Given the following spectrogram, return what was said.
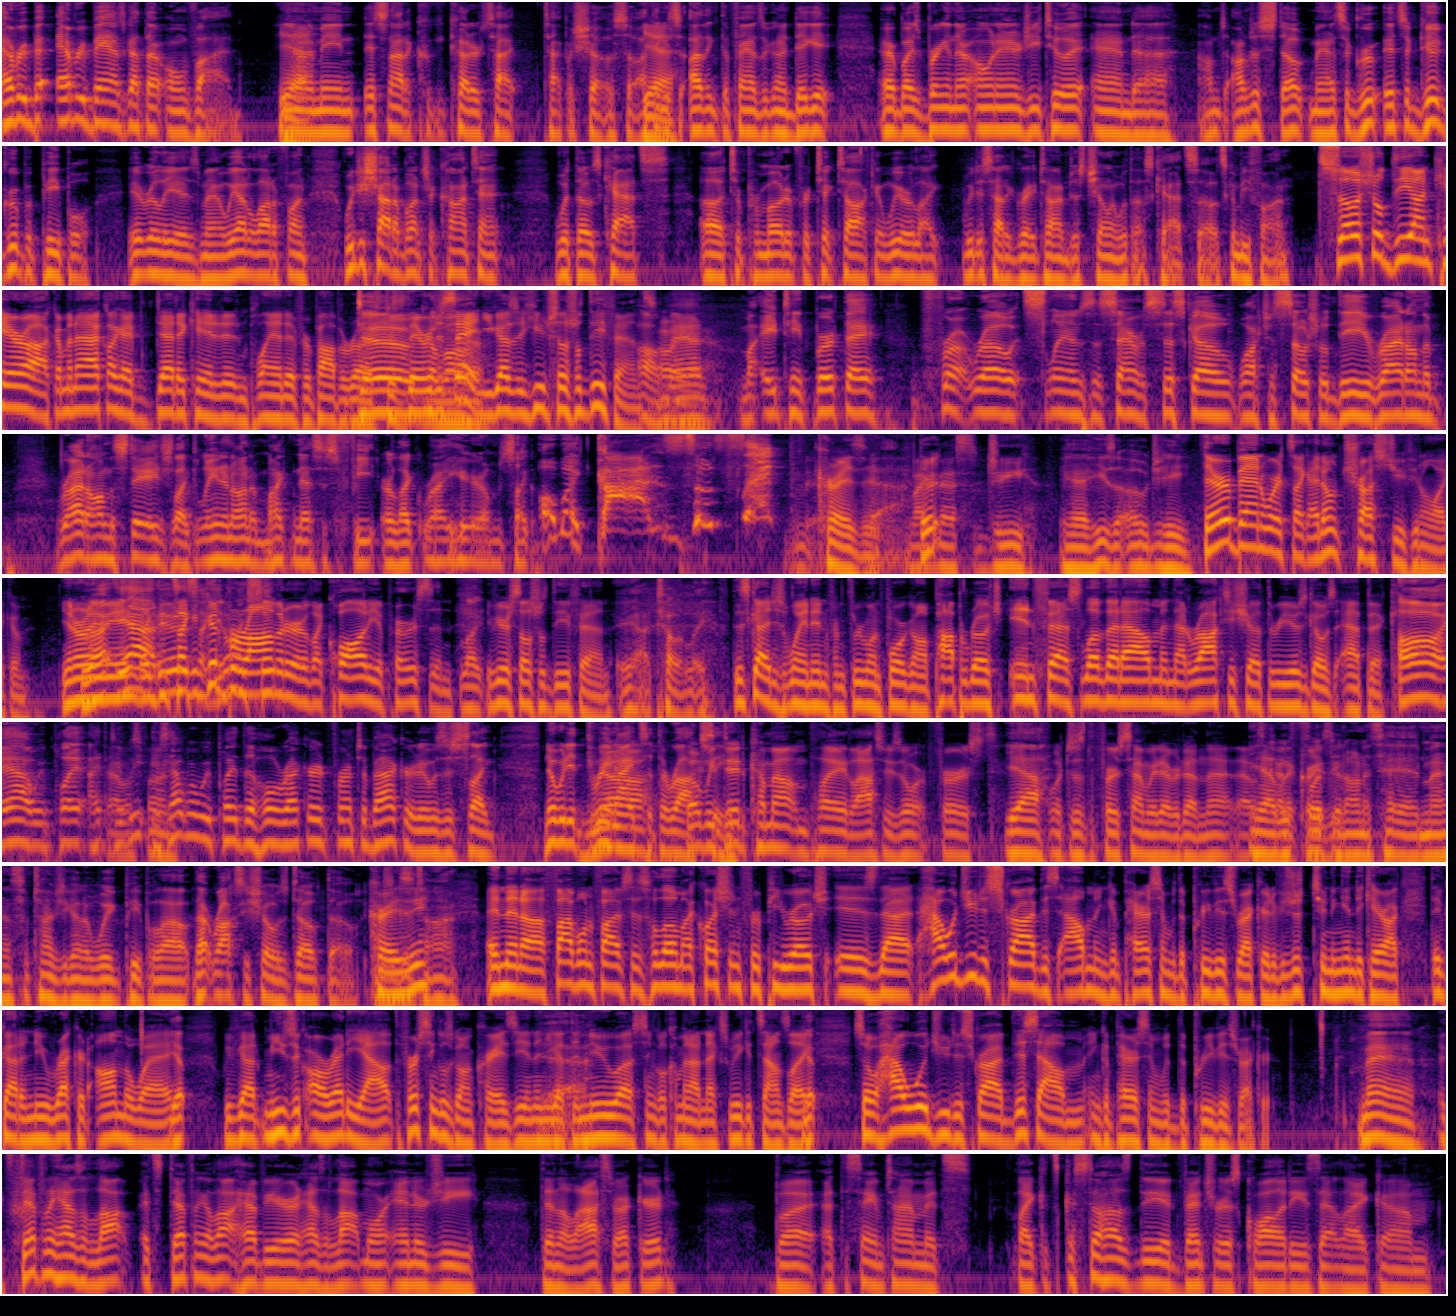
every every band's got their own vibe. You know what I mean? It's not a cookie cutter type type of show. So I Yeah. think it's, I think the fans are going to dig it. Everybody's bringing their own energy to it, and uh, I'm I'm just stoked, man. It's a group. It's a good group of people. It really is, man. We had a lot of fun. We just shot a bunch of content with those cats uh, to promote it for TikTok, and we were like, we just had a great time just chilling with those cats. So it's gonna be fun. Social D on K Rock. I'm gonna act like I've dedicated it and planned it for Papa Roach because they were just on. saying you guys are huge Social D fans. Oh, man, my 18th birthday, front row at Slim's in San Francisco, watching Social D right on the right on the stage, like leaning on it. Mike Ness's feet are like right here. I'm just like, oh my god, this is so sick. Crazy. Mike They're, Ness G. Yeah, he's an OG. they're a band where it's like I don't trust you if you don't like them. You know what I mean? yeah, like, dude, it's like it's a like, good you don't like barometer of like quality of person. Like- if you're a Social D fan. Yeah, totally. This guy just went in from 314 going, Papa Roach, Infest, love that album, and that Roxy show three years ago was epic. Oh yeah, we played. I, did was we, fun. is that where we played the whole record front to back, or it was just like no? We did three No, nights at the Roxy. But we did come out and play Last Resort first. Yeah. Which is the first time we'd ever done that. That was Yeah, we of flipped crazy. it on its head, man. Sometimes you got to wig people out. That Roxy show was dope, though. It was a good Crazy. And then uh, 515 says, Hello, my question for P. Roach is that how would you describe this album in comparison with the previous record? If you're just tuning into K Rock, they've got a new record on the way. Yep. We've got music already out. The first single's going crazy, and then you got the new uh, single coming out next week, it sounds like. Yep. So, how would you describe this album in comparison with the previous record? Man, It definitely has a lot. It's definitely a lot heavier. It has a lot more energy than the last record, but at the same time, it's like it's, it still has the adventurous qualities that like um,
